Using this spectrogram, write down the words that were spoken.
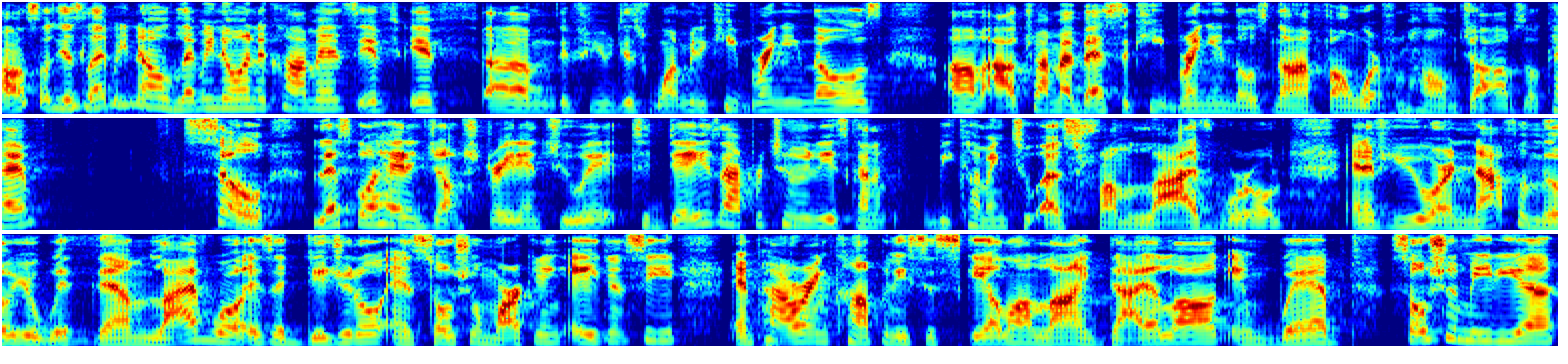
also just let me know. Let me know in the comments if, if, um, if you just want me to keep bringing those. Um, I'll try my best to keep bringing those non-phone work from home jobs. Okay. So let's go ahead and jump straight into it. Today's opportunity is going to be coming to us from LiveWorld. And if you are not familiar with them, LiveWorld is a digital and social marketing agency empowering companies to scale online dialogue in web, social media,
